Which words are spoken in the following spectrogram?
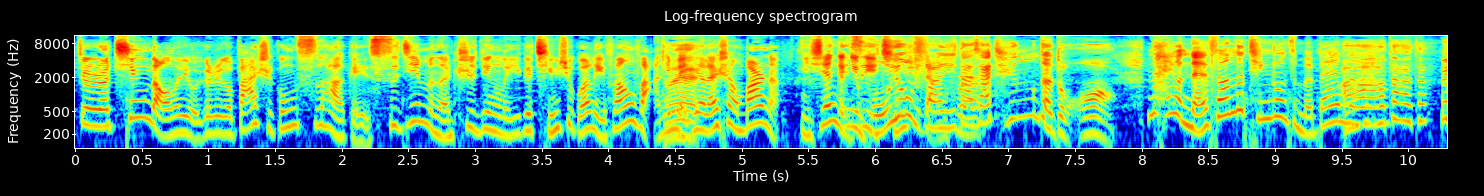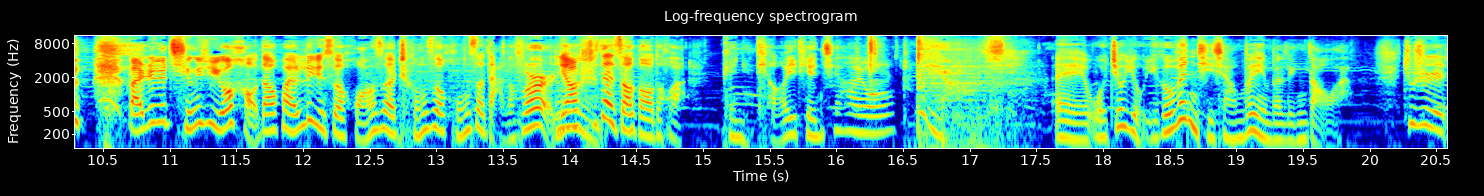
就是说，青岛呢有一个这个巴士公司哈、给司机们呢制定了一个情绪管理方法。你每天来上班呢，你先给自己不情绪打用翻译，大家听得懂那还有南方的听众怎么办呢？啊。好的好的，把这个情绪由好到坏，绿色、黄色、橙色、红色打个分儿。你要实在糟糕的话，给你调一天假哟。对呀，哎，我就有一个问题想问一问领导啊，就是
